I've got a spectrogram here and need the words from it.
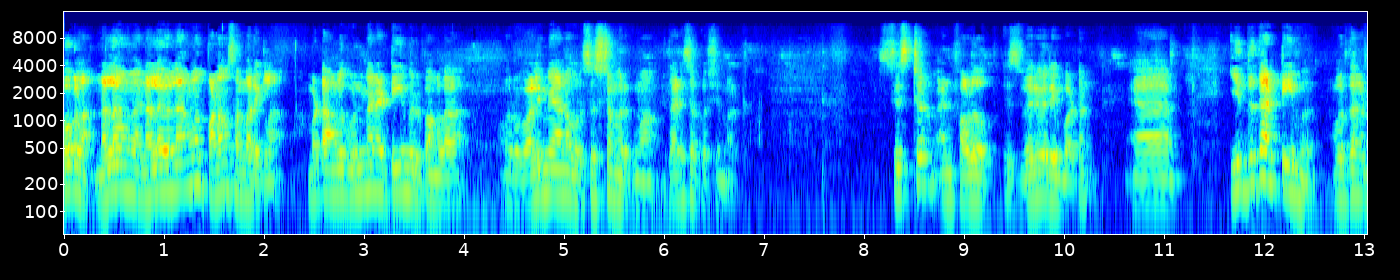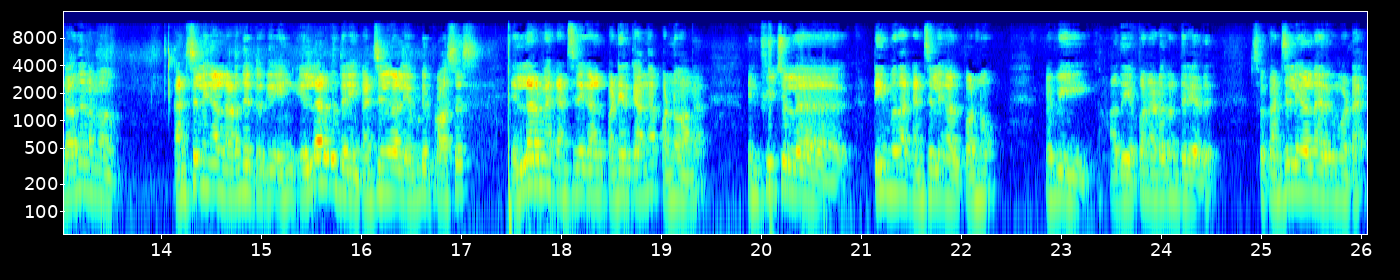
போகலாம். நல்லவங்க நல்லவங்களும் பணம் சம்பாதிக்கலாம். பட் அவங்களுக்கு உண்மையான டீம் இருப்பாங்களா? ஒரு வலிமையான ஒரு சிஸ்டம் இருக்குமா? That is a question mark system and follow is very very important இதுதான் டீமு ஒருத்தங்கிட்ட வந்து நம்ம கன்சல்டிங்கால் நடந்துட்டு இருக்கு. எங் எல்லாருக்கும் தெரியும். கன்சல்டிங்கால் எப்படி ப்ராசஸ் எல்லாருமே கன்சிலிங் கால் பண்ணியிருக்காங்க பண்ணுவாங்க. இன் ஃபியூச்சரில் டீம் தான் கன்சிலிங் கால் பண்ணும். மேபி அது எப்போ நடக்கும்னு தெரியாது. ஸோ கன்சிலிங் கால்லாம் இருக்க மாட்டேன்.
